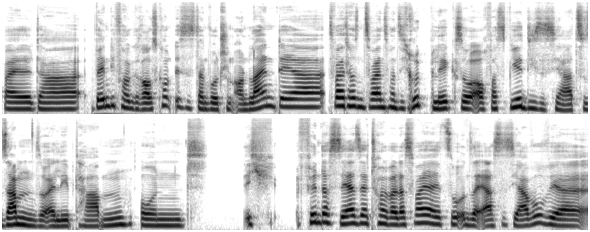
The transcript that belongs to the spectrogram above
weil da, wenn die Folge rauskommt, ist es dann wohl schon online. Der 2022 Rückblick, so auch was wir dieses Jahr zusammen so erlebt haben. Und ich finde das sehr, sehr toll, weil das war ja jetzt so unser erstes Jahr, wo wir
